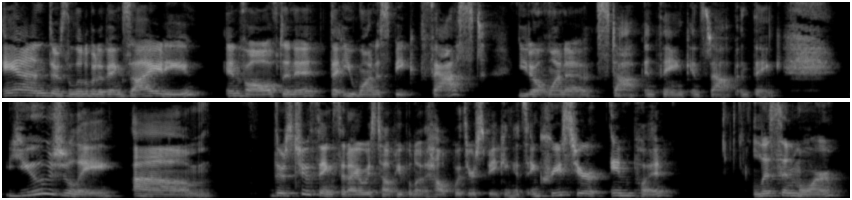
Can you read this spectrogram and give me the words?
and there's a little bit of anxiety involved in it that you want to speak fast. You don't want to stop and think and stop and think. Usually, um, there's two things that I always tell people to help with your speaking. It's increase your input, listen more,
